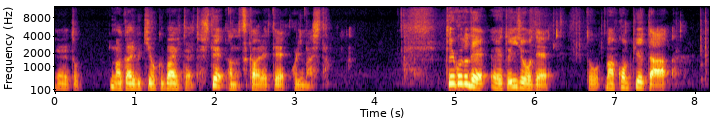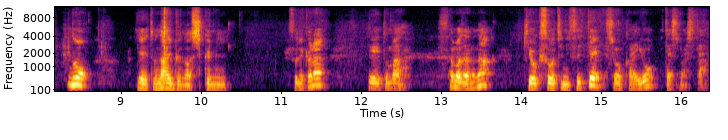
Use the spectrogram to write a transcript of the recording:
えーとまあ、外部記憶媒体としてあの使われておりました。ということで、えー、と以上で、とまあ、コンピューターの、えー、と内部の仕組み、それから、えーとまあ、さまざまな記憶装置について紹介をいたしました。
